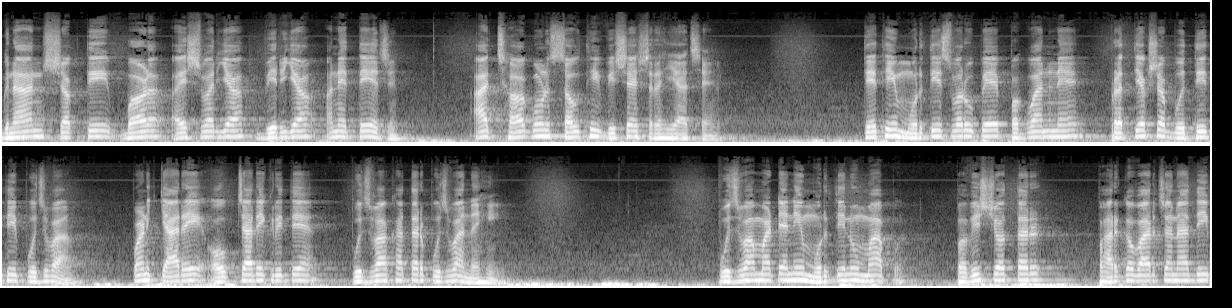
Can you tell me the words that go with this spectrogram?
જ્ઞાન, શક્તિ, બળ, ઐશ્વર્ય, વીર્ય અને તેજ આ છ ગુણ સૌથી વિશેષ રહ્યા છે. તેથી મૂર્તિ સ્વરૂપે ભગવાનને પ્રત્યક્ષ બુદ્ધિથી પૂજવા, પણ ક્યારેય ઔપચારિક રીતે પૂજવા ખાતર પૂજવા નહીં. પૂજવા માટેની મૂર્તિનું માપ ભવિષ્યોત્તર ભાર્ગવાર્ચનાદી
